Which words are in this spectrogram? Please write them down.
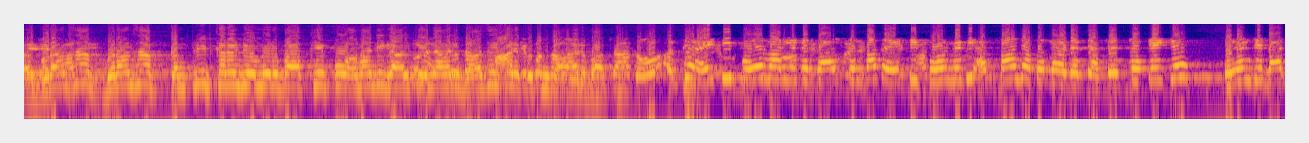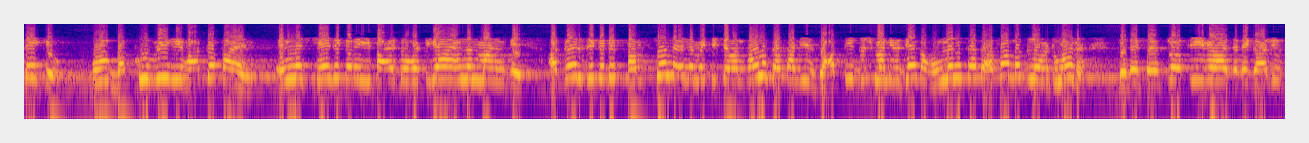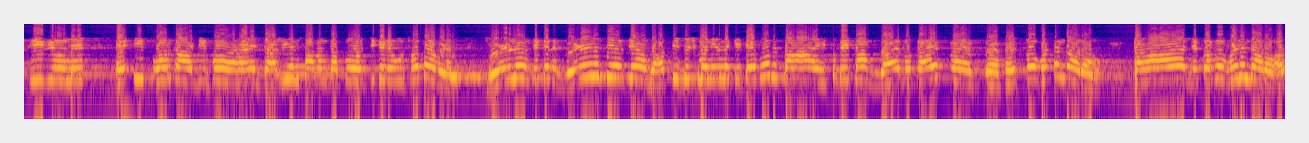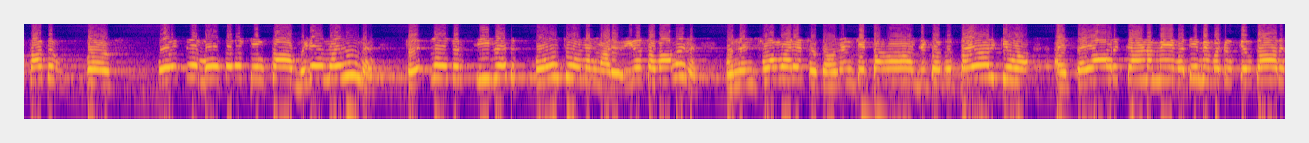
आहे बुरान साहब बुरान साहब कंप्लीट करण दियो मेरे बाप के पो अमांजी गाल के ना वाली बाजी करे पुछू था मेरे बाप का तो 84 वाली अगर गाल सुनता तो 84 में भी अस्पताल जा तो मर्डर थिया फ़ैसिलो के क्यों हिननि जे ॾाॾे कयो उहो बखूबी ई वाक़फ़ आहिनि इन शइ जे करे ई फ़ाइदो वठी आहे हुननि माण्हुनि खे अगरि जेकॾहिं पर्सनल इनमेटी चवनि था न त असांजी ज़ाती दुश्मनी हुजे आहे त हुननि सां त असां बदिल वठूं हा न जॾहिं फ़ैसिलो थी वियो आहे जॾहिं ॻाल्हियूं थी वियूं आहिनि एटी फोर खां वठी पोइ हाणे चालीहनि सालनि खां पोइ अची करे उहे छो था विढ़नि विण जेकॾहिं विढ़ण ते हुजे ऐं ज़ाती दुश्मनी हुनखे चइबो त तव्हां हिक ॿिए खां ॻाए फ़ैसिलो वठंदा रहो तव्हां जेको विढ़ंदा रहो असां त पोइ हिते कंहिंसां विड़िया मायूं न फैसलो अगरि थी वियो पोइ छो हुननि मारियो इहो सवाल आहे न हुननि छो मारियो छो त हुननि खे तव्हां जेको तयारु कयो आहे ऐं तयारु करण में वॾे में वॾो किरदारु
